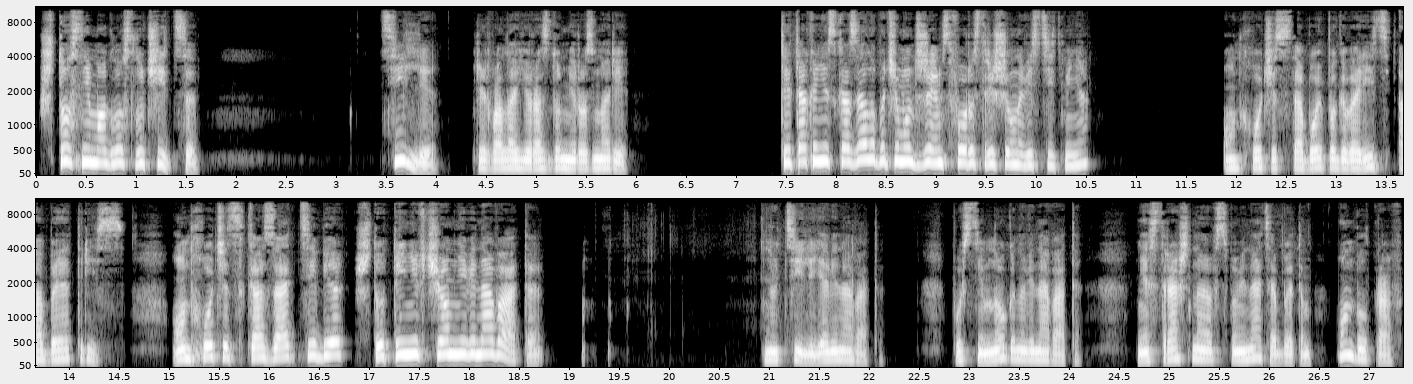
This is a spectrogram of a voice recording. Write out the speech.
Что с ним могло случиться? Тилли, прервала ее раздумье Розмари, ты так и не сказала, почему Джеймс Форест решил навестить меня? Он хочет с тобой поговорить о Беатрис. Он хочет сказать тебе, что ты ни в чем не виновата. Но, Тилли, я виновата. Пусть немного, но виновата. Мне страшно вспоминать об этом. Он был прав.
